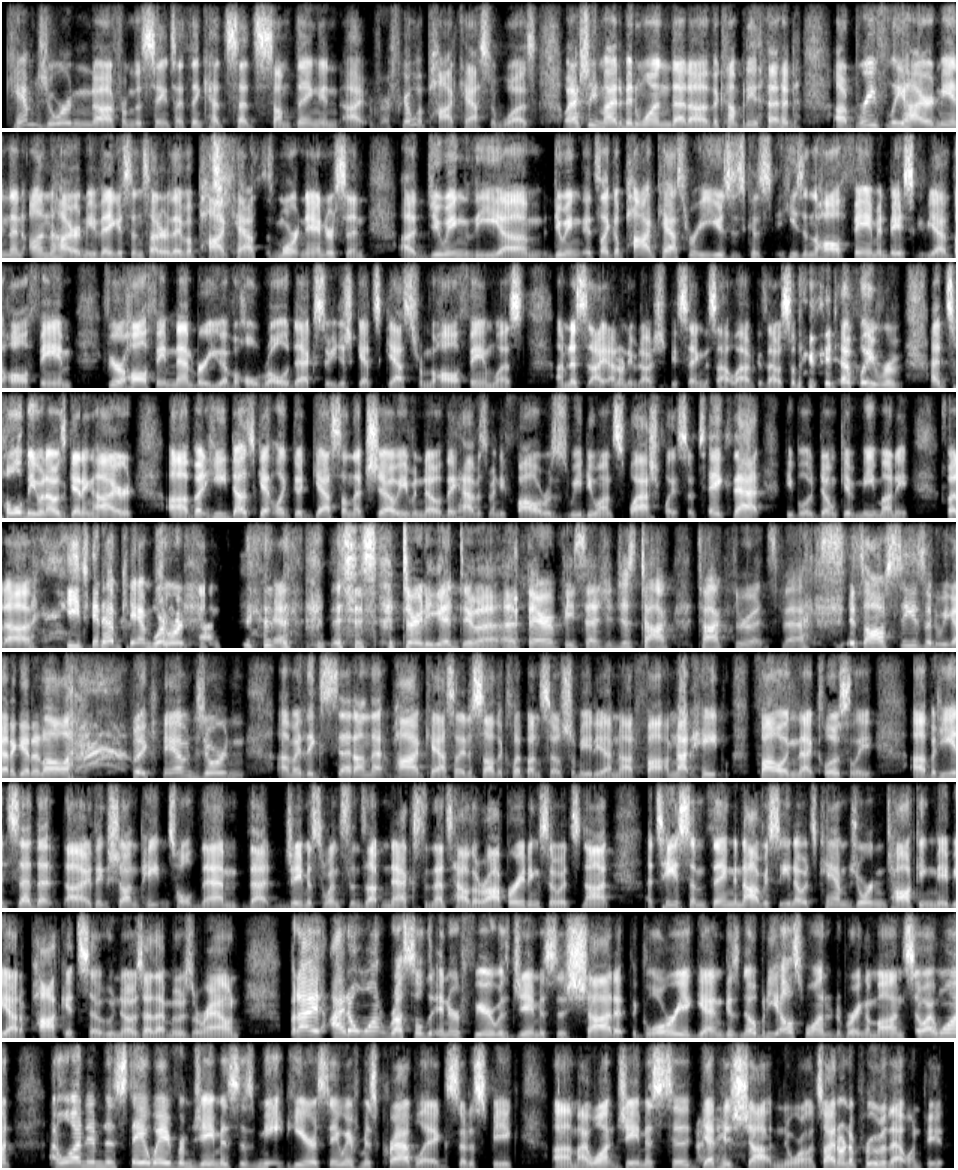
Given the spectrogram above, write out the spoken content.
Cam Jordan uh, from the Saints, I think, had said something, and I, I forget what podcast it was. Well, actually, it might have been one that uh, the company that had uh, briefly hired me and then unhired me, Vegas Insider. They have a podcast with Morten Andersen uh, doing the um, doing. It's like a podcast where he uses because he's in the Hall of Fame, and basically, if you have the Hall of Fame, if you're a Hall of Fame member, you have a whole Rolodex, so he just gets guests from the Hall of Fame list. Um, this I, I don't even know I should be saying this out loud because that was something they definitely re- had told me when I was getting hired. Uh, but he does get like good guests on that show, even though they have as many followers as we do on Splash Play. So take that, people who don't give me money. But uh, he did have Cam Jordan on. this is turning into a, a, therapy session. Just talk talk through it, Spags. It's off season. We got to get it all out. but Cam Jordan, um, I think said on that podcast. I just saw the clip on social media. I'm not fo- I'm not hate following that closely. Uh, but he had said that uh, I think Sean Payton told them that Jameis Winston's up next, and that's how they're operating. So it's not a Taysom thing. And obviously, you know, it's Cam Jordan talking maybe out of pocket. So who knows how that moves around. But I, I don't want Russell to interfere with Jameis's shot at the glory again because nobody else wanted to bring him on. So I want I want him to stay away from Jameis's meat here, stay away from his crab legs, so to speak. Um, I want Jameis to get his shot in New Orleans. So I don't approve of that one, Pete.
